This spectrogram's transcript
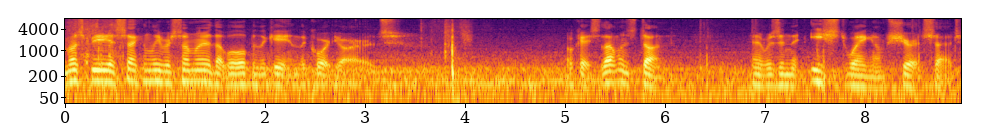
There must be a second lever somewhere that will open the gate in the courtyard. Okay, so that one's done. And it was in the east wing, I'm sure it said.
